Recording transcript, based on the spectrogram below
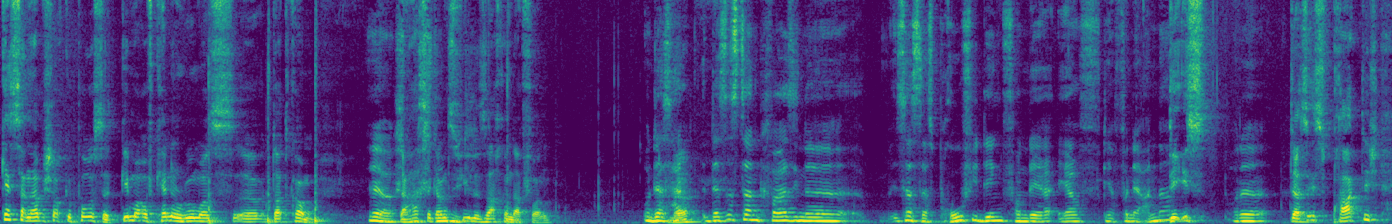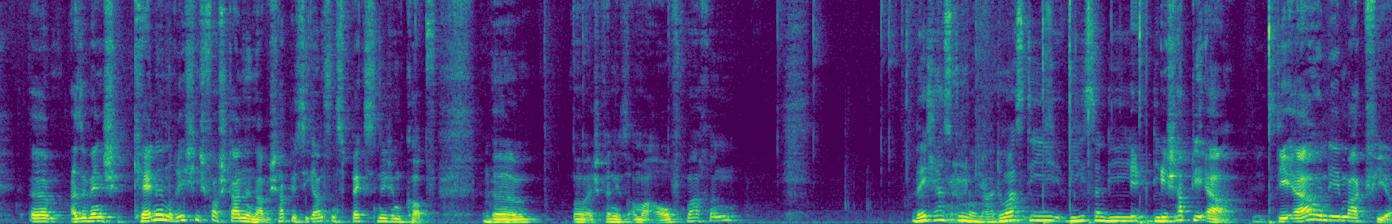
gestern habe ich noch gepostet. Geh mal auf canonrumors.com. ja, Da hast du ganz viele Sachen davon. Und das, Ja. hat, das ist dann quasi eine, ist das das Profi-Ding von der, der von der anderen? Die ist, Oder? das ist praktisch, ähm, also wenn ich Canon richtig verstanden habe, ich habe jetzt die ganzen Specs nicht im Kopf. Ähm, aber ich kann jetzt auch mal aufmachen. Welche hast du nochmal? Du hast die, wie hieß denn die? die Ich habe die R. Die R und die Mark IV.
